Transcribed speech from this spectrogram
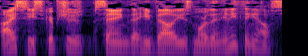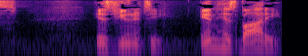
I see Scripture saying that He values more than anything else is unity in his body.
